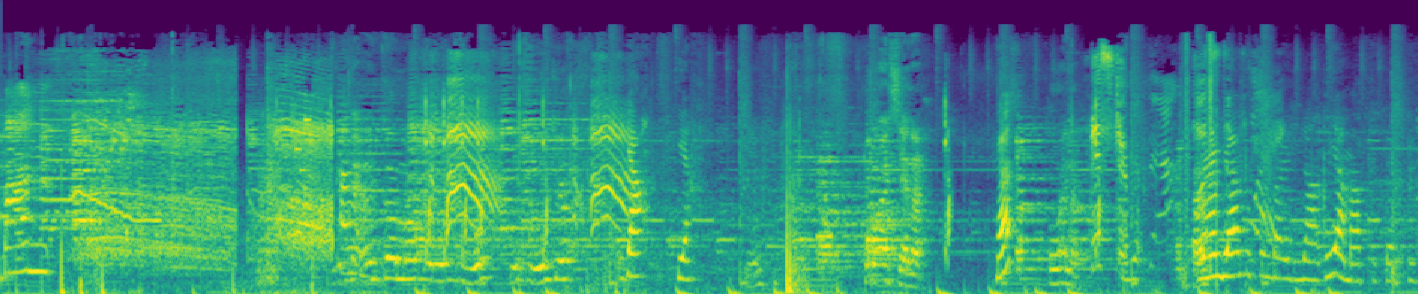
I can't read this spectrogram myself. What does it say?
Mann! Ja, ja. Wo ist Jana? Was? Wo ist er? Nein, wir haben schon bei Maria mal gegessen.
